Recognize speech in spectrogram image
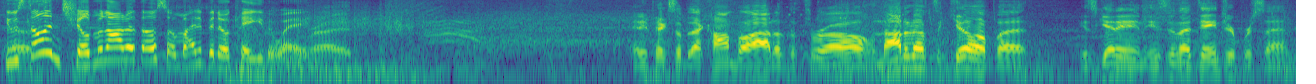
He was Uh, still in shield Monado though, so it might have been okay either way. Right. And he picks up that combo out of the throw. Not enough to kill, but he's getting he's in that danger percent.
